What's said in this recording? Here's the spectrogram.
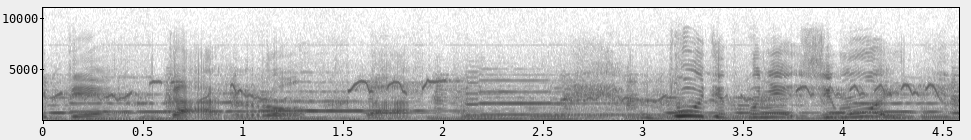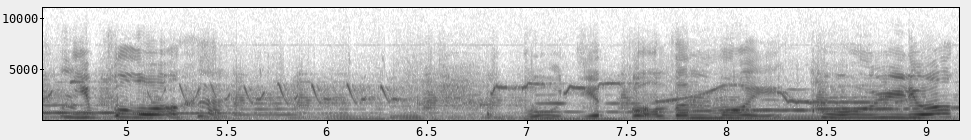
себе гороха. Будет мне зимой неплохо. Будет полон мой кулек.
